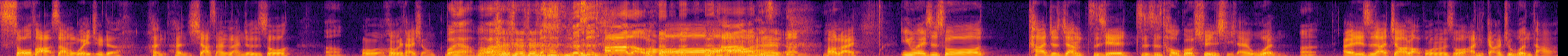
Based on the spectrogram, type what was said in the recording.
手法上我也觉得很很下三滥，就是说嗯，我会不会太凶？不会啊，不会啊，那是他老婆，哦，好来，因为是说他就这样直接只是透过讯息来问，嗯，而且是他叫他老婆呢说啊，你赶快去问他嘛。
